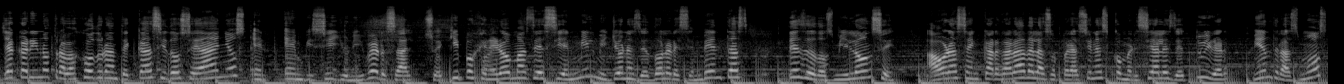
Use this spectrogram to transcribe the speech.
Yacarino trabajó durante casi 12 años en NBC Universal. Su equipo generó más de 100 mil millones de dólares en ventas desde 2011. Ahora se encargará de las operaciones comerciales de Twitter, mientras Musk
